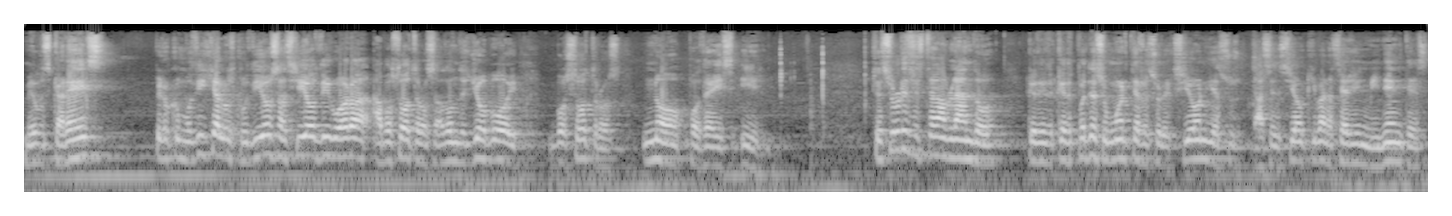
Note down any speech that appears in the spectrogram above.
Me buscaréis pero como dije a los judíos, así os digo ahora a vosotros, a donde yo voy, vosotros no podéis ir. Jesús les estaba hablando que, después de su muerte, resurrección y a su ascensión, que iban a ser inminentes,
